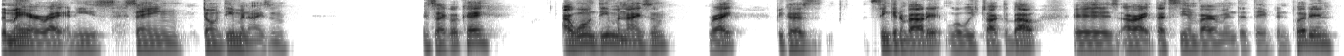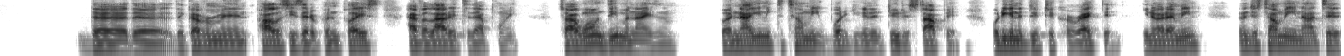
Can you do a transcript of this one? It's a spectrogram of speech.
the mayor, right? And he's saying don't demonize him. It's like, okay, I won't demonize him, right? Because thinking about it, what we've talked about, is all right that's the environment that they've been put in the the the government policies that are put in place have allowed it to that point so i won't demonize them but now you need to tell me what are you going to do to stop it what are you going to do to correct it you know what i mean and just tell me not to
